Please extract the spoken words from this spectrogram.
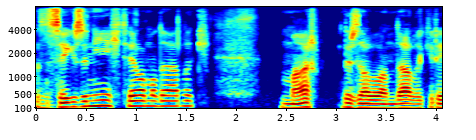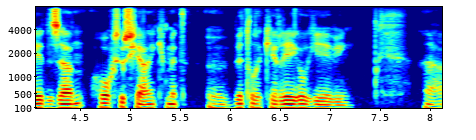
zeggen ze niet echt helemaal duidelijk. Maar er zal wel een duidelijke reden zijn, hoogstwaarschijnlijk met een wettelijke regelgeving. Uh,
